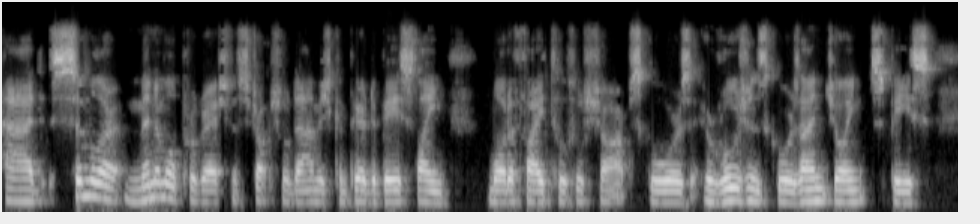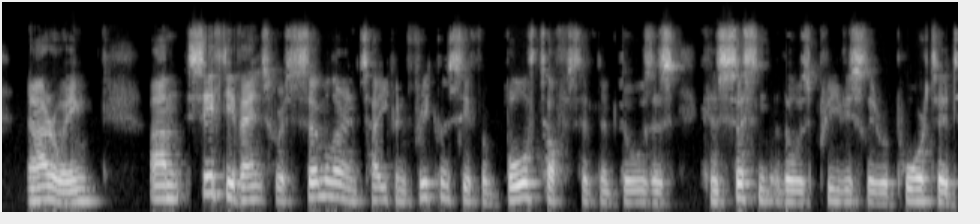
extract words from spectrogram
had similar minimal progression of structural damage compared to baseline modified total sharp scores, erosion scores, and joint space narrowing. Um, safety events were similar in type and frequency for both tofacitinib doses, consistent with those previously reported.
